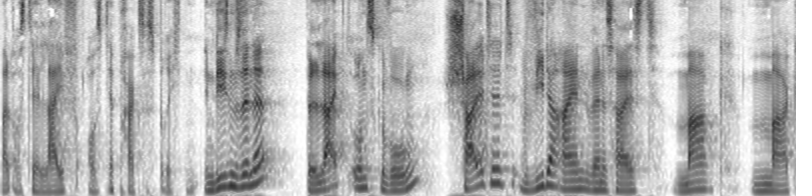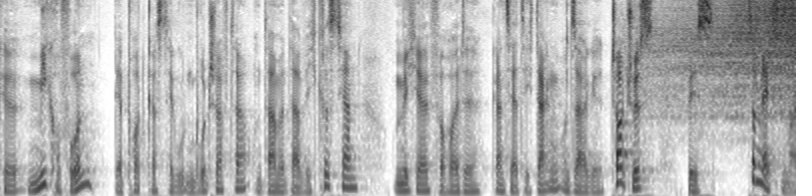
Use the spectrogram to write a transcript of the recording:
mal aus der Live, aus der Praxis berichten. In diesem Sinne, bleibt uns gewogen, schaltet wieder ein, wenn es heißt Mark, Marke, Mikrofon, der Podcast der guten Botschafter und damit darf ich Christian und Michael für heute ganz herzlich danken und sage ciao, tschüss, bis zum nächsten Mal.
